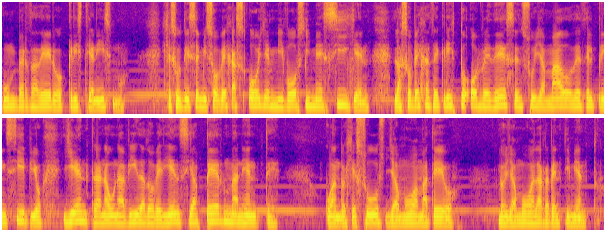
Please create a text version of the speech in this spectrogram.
un verdadero cristianismo. Jesús dice, mis ovejas oyen mi voz y me siguen. Las ovejas de Cristo obedecen su llamado desde el principio y entran a una vida de obediencia permanente. Cuando Jesús llamó a Mateo, lo llamó al arrepentimiento.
